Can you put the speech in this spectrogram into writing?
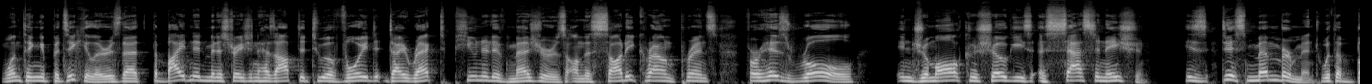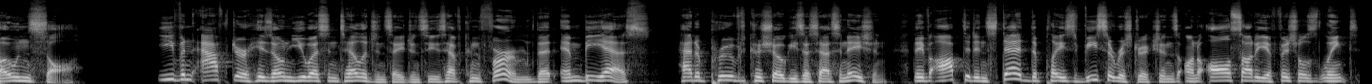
One thing in particular is that the Biden administration has opted to avoid direct punitive measures on the Saudi crown prince for his role in Jamal Khashoggi's assassination, his dismemberment with a bone saw. Even after his own US intelligence agencies have confirmed that MBS had approved Khashoggi's assassination. They've opted instead to place visa restrictions on all Saudi officials linked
